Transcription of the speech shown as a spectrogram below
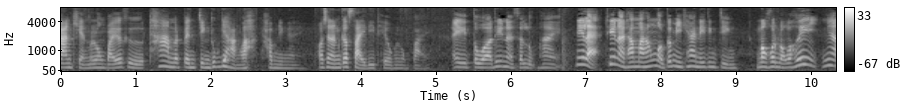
การเขียนมันลงไปก็คือ ถ้ามันเป็นจริงทุกอย่างล่ะทำยังไง เพราะฉะนั้นก็ใส่ detail มันลงไป ไอตัวที่หน่อยสรุปให้ นี่แหละ ที่หน่อยทำมาทั้งหมดก็มีแค่นี้จริง ๆ บางคนบอกว่า เฮ้ยเนี่ย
